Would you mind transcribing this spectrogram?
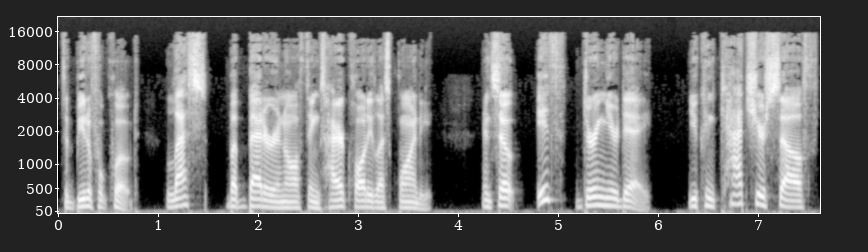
It's a beautiful quote. Less, but better in all things, higher quality, less quantity. And so if during your day you can catch yourself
